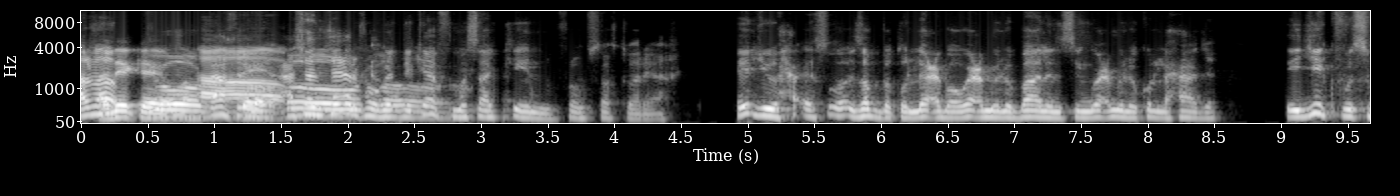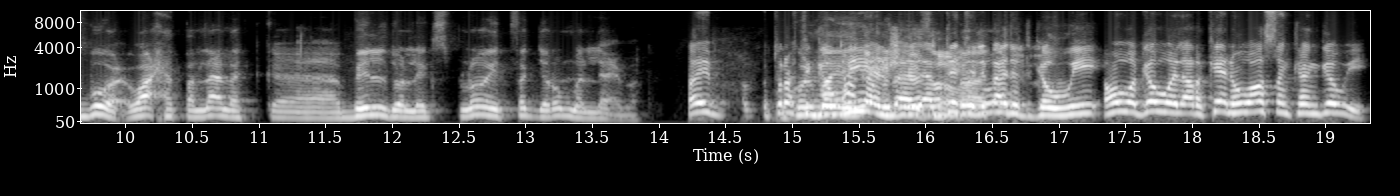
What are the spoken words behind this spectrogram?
المهم هذيك. أخي آه. عشان تعرفوا قد كيف مساكين From Software يا أخي. يجوا يظبطوا اللعبة ويعملوا balancing ويعملوا كل حاجة. يجيك في أسبوع واحد طلع لك build ولا exploit فجر أم اللعبة. طيب تروح تقويه ال update. اللي بعده تقويه هو قوي ال arcane هو أصلا كان قوي.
